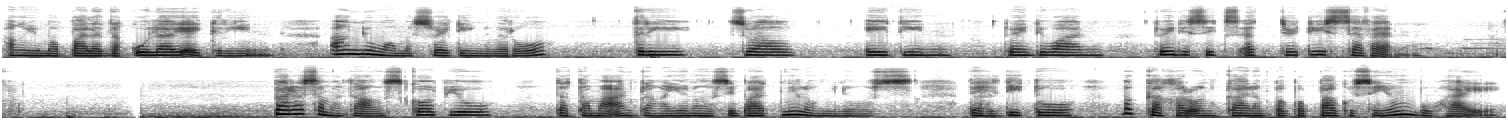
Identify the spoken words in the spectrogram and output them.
Ang iyong mapalad na kulay ay green. Ang iyong mga maswerteng numero, 3, 12, 18, 21, 26 at 37. Para sa mataong Scorpio, tatamaan ka ngayon ng sibat ni Longinus. Dahil dito, magkakaroon ka ng pagpapago sa iyong buhay.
